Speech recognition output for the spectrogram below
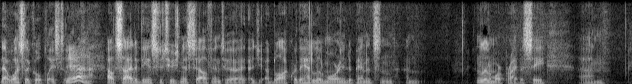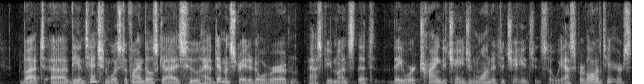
That was the cool place to live. Yeah. Outside of the institution itself, into a, a, a block where they had a little more independence and, and a little more privacy. Um, But uh, the intention was to find those guys who had demonstrated over the past few months that they were trying to change and wanted to change. And so we asked for volunteers.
